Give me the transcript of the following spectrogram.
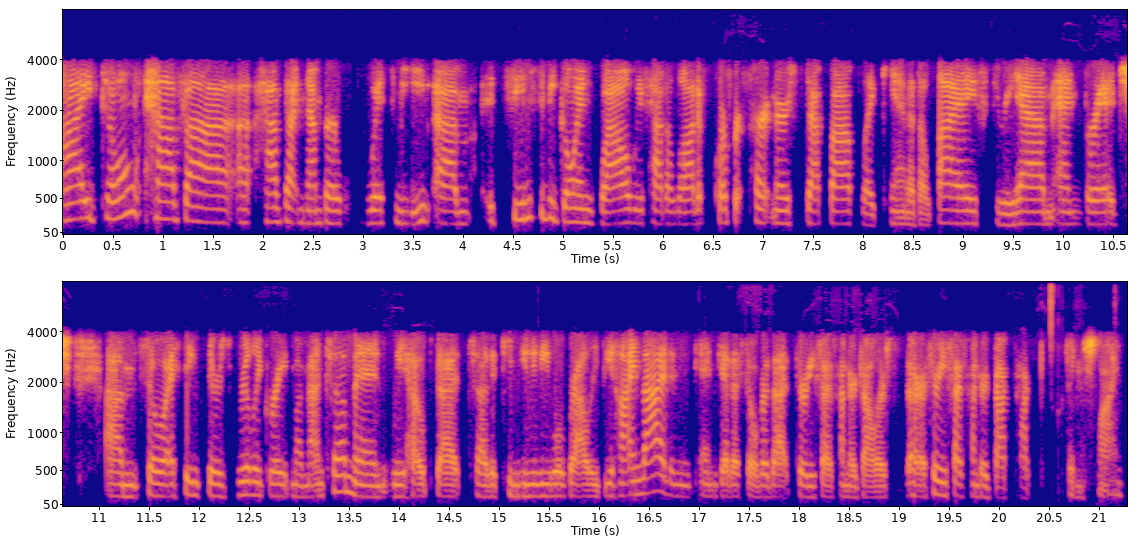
I don't have uh, uh, have that number with me. Um, it seems to be going well. We've had a lot of corporate partners step up, like Canada Life, 3M, and Bridge. Um, so I think there's really great momentum, and we hope that uh, the community will rally behind that and, and get us over that $3,500 or 3,500 backpack finish line.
